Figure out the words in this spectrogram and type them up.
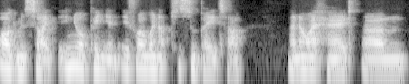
argument's sake, in your opinion, if I went up to St. Peter and I had um,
